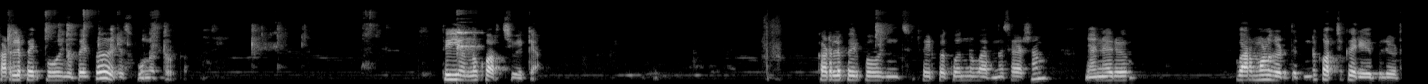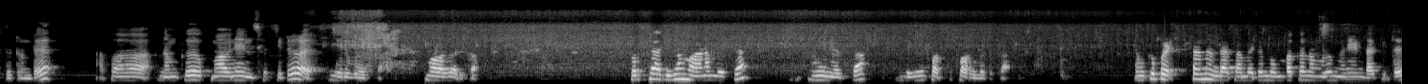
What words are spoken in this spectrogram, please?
കടലപ്പരിപ്പ് ഉഴുന്ന പരിപ്പ് ഒരു സ്പൂൺ ഇട്ട് കൊടുക്കാം. തീ ഒന്ന് കുറച്ച് വെക്കാം. കടലപ്പരിപ്പ് പരിപ്പൊക്കെ ഒന്ന് വറന്ന ശേഷം ഞാനൊരു വറമുളക് എടുത്തിട്ടുണ്ട് കുറച്ച് കരിവേപ്പില എടുത്തിട്ടുണ്ട്. അപ്പോൾ നമുക്ക് ഉപ്മാവിനനുസരിച്ചിട്ട് എരിവ് വെക്കാം മുളക് എടുക്കാം. കുറച്ചധികം വേണം വെച്ചാൽ അങ്ങനെ വെക്കാം അല്ലെങ്കിൽ കുറച്ച് കുറവെടുക്കാം നമുക്ക് പെട്ടെന്ന് ഉണ്ടാക്കാൻ പറ്റും. മുമ്പൊക്കെ നമ്മൾ ഇങ്ങനെ ഉണ്ടാക്കിയിട്ട്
